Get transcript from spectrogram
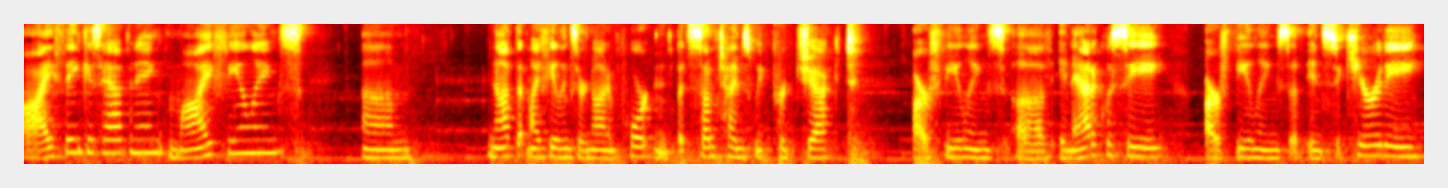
I think is happening, my feelings? Um, not that my feelings are not important, but sometimes we project our feelings of inadequacy, our feelings of insecurity,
